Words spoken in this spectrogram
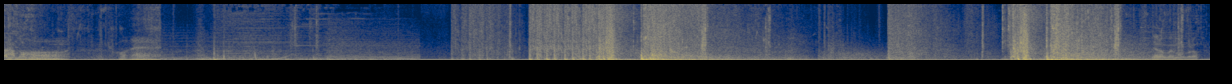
¡Vamos! Joder. Ya nos vemos, bro.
